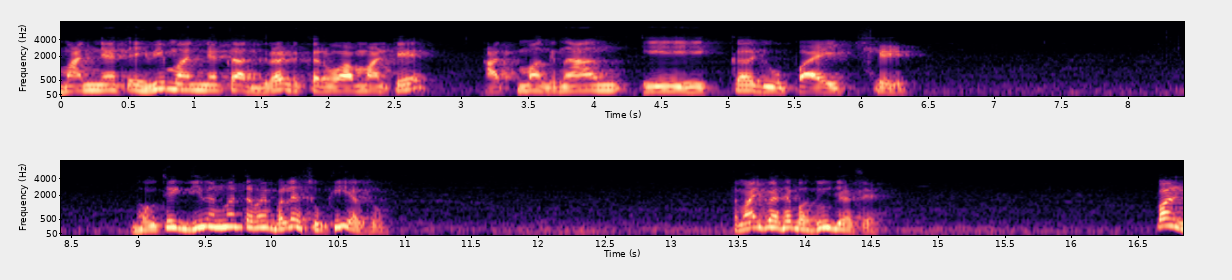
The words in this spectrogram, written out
માન્યતા, એવી માન્યતા દ્રઢ કરવા માટે આત્મજ્ઞાન એ એક જ ઉપાય છે. ભૌતિક જીવનમાં તમે ભલે સુખી હશો, તમારી પાસે બધું જ હશે. પણ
